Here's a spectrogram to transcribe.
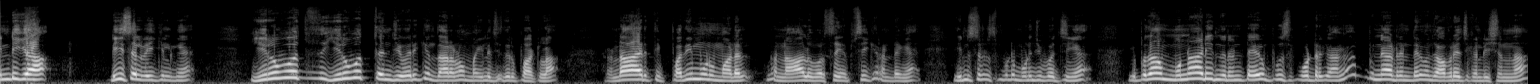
இண்டிகா டீசல் வெஹிக்கிளுங்க இருபது இருபத்தஞ்சி வரைக்கும் தாராளம் மைலேஜ் எதிர்பார்க்கலாம். ரெண்டாயிரத்தி பதிமூணு மாடல் இன்னும் நாலு வருஷம் எஃப்சி கரண்ட்டுங்க இன்சூரன்ஸ் மட்டும் முடிஞ்சு போச்சுங்க. இப்போ தான் முன்னாடி இந்த ரெண்டு டயரும் புதுசு போட்டிருக்காங்க. பின்னாடி ரெண்டு டயரும் கொஞ்சம் அவரேஜ் கண்டிஷன் தான்.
